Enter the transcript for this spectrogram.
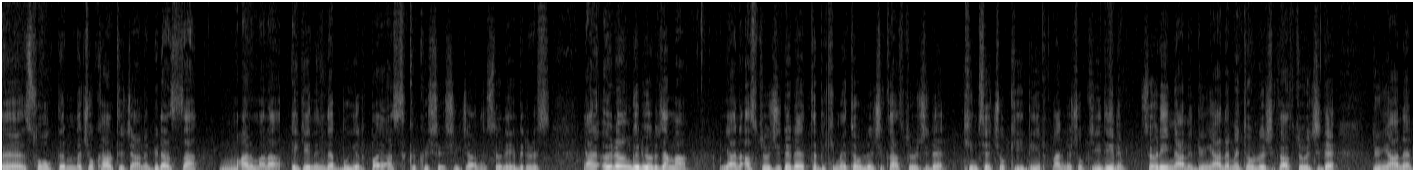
e, soğukların da çok artacağını biraz da Marmara Ege'nin de bu yıl bayağı sıkı kış yaşayacağını söyleyebiliriz. Yani öyle öngörüyoruz ama yani astrolojide de tabii ki meteorolojik astrolojide kimse çok iyi değil. Ben de çok iyi değilim. Söyleyeyim yani dünyada meteorolojik astrolojide dünyanın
